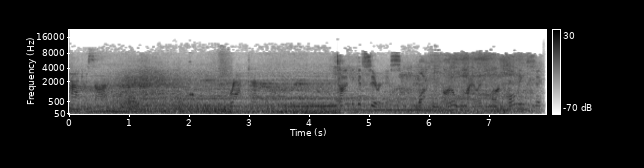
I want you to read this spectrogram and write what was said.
Hadrosaur. Raptor. Time to get serious. Locking autopilot on homing six.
